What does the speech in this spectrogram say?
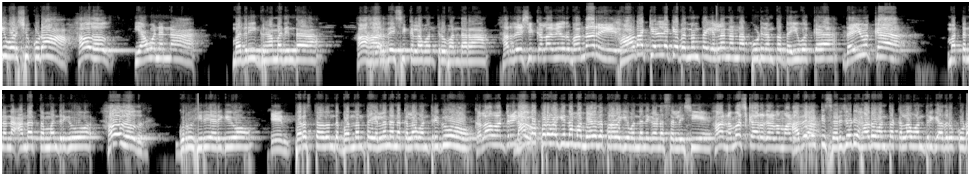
ಈ ವರ್ಷ ಕೂಡ ಹೌದ್ ಹೌದ್. ಯಾವನನ್ನ ಮದರಿ ಗ್ರಾಮದಿಂದ ಹಾ ಹರದೇಶಿ ಕಲಾವಂತರು ಬಂದಾರ. ಹರದೇಶಿ ಕಲಾವಿದರು ಬಂದಾರಿ ಹಾಡ ಕೇಳಲಿಕ್ಕೆ ಬಂದಂತ ಎಲ್ಲ ನನ್ನ ಕೂಡಿದಂತ ದೈವಕ್ಕ ದೈವಕ್ಕ. ಮತ್ತ ನನ್ನ ಅಣ್ಣ ತಮ್ಮಂದ್ರಿಗೂ ಹೌದೌದ್ರಿ ಗುರು ಹಿರಿಯರಿಗೂ ಏನ್? ಪರಸ್ಥಳದಿಂದ ಬಂದಂತ ಎಲ್ಲ ನನ್ನ ಕಲಾವಂತರಿಗೂ ಕಲಾವಂತರಿ ನಮ್ಮ ಪರವಾಗಿ ನಮ್ಮ ಮೇಳದ ಪರವಾಗಿ ವಂದನೆಗಳನ್ನ ಸಲ್ಲಿಸಿ. ಹಾ ನಮಸ್ಕಾರಗಳನ್ನ ಮಾಡಿ ಅದೇ ರೀತಿ ಸರಿಜೋಡಿ ಹಾಡುವಂತ ಕಲಾವಂತರಿಗೆ ಆದ್ರೂ ಕೂಡ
